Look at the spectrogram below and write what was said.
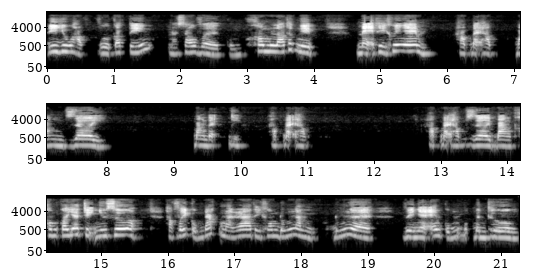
đi du học vừa có tiếng mà sau về cũng không lo thất nghiệp. Mẹ thì khuyên em, học đại học bằng rời, bằng đại, gì? Học đại học học đại học rời bằng không có giá trị như xưa. Học phí cũng đắt mà ra thì không đúng ngành đúng nghề. Vì nhà em cũng bình thường.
